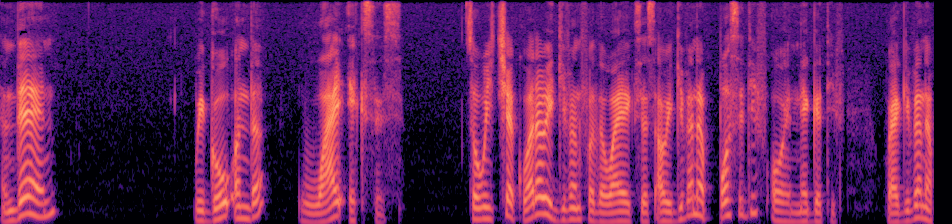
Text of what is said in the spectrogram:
And then we go on the y-axis. So we check what are we given for the y-axis? Are we given a positive or a negative? We are given a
